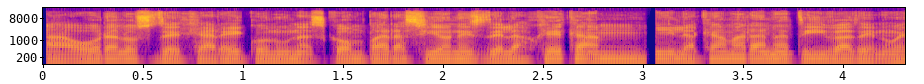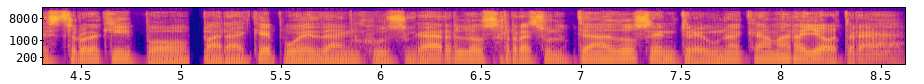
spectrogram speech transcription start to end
Ahora los dejaré con unas comparaciones de la Gcam y la cámara nativa de nuestro equipo para que puedan juzgar los resultados entre una cámara y otra.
